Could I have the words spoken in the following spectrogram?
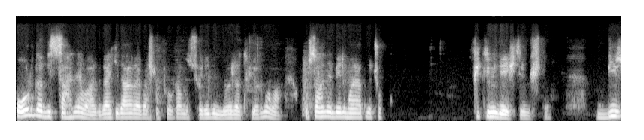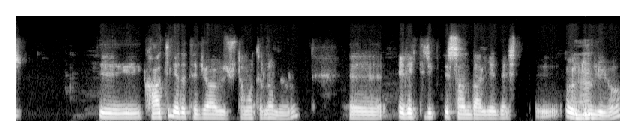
Orada bir sahne vardı. Belki daha evvel başka programda söyledim mi öyle hatırlıyorum ama o sahne benim hayatımda çok fikrimi değiştirmişti. Bir e, katil ya da tecavüzcü tam hatırlamıyorum. E, elektrikli sandalyede işte, e, öldürülüyor.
